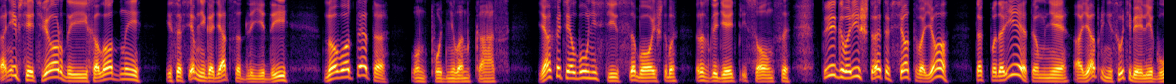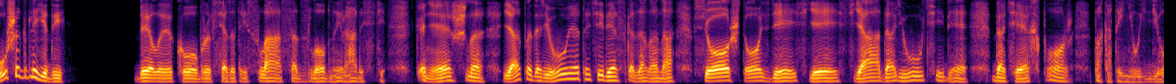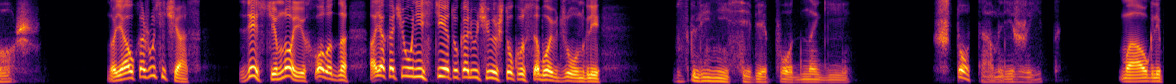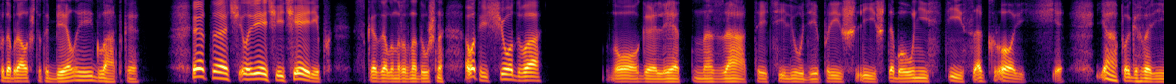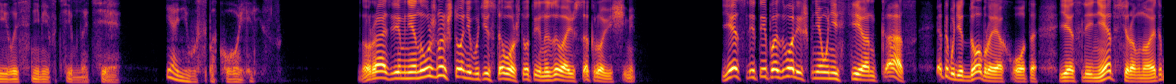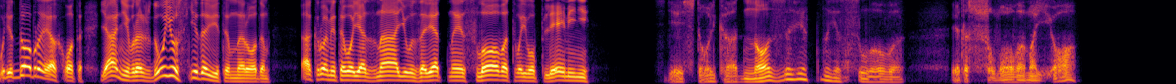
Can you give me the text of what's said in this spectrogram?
«Они все твердые и холодные, и совсем не годятся для еды. Но вот это...» — он поднял анкас. «Я хотел бы унести с собой, чтобы...» разглядеть при солнце. Ты говоришь, что это все твое, так подари это мне, а я принесу тебе лягушек для еды. Белая кобра вся затряслась от злобной радости. «Конечно, я подарю это тебе», — сказала она. «Все, что здесь есть, я дарю тебе до тех пор, пока ты не уйдешь». «Но я ухожу сейчас». Здесь темно и холодно, а я хочу унести эту колючую штуку с собой в джунгли. Взгляни себе под ноги. Что там лежит? Маугли подобрал что-то белое и гладкое. «Это человечий череп», — сказал он равнодушно, — «а вот еще два». Много лет назад эти люди пришли, чтобы унести сокровища чаще. Я поговорила с ними в темноте, и они успокоились. Но разве мне нужно что-нибудь из того, что ты называешь сокровищами? Если ты позволишь мне унести анкас, это будет добрая охота. Если нет, все равно это будет добрая охота. Я не враждую с ядовитым народом. А кроме того, я знаю заветное слово твоего племени — Здесь только одно заветное слово. Это слово мое.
